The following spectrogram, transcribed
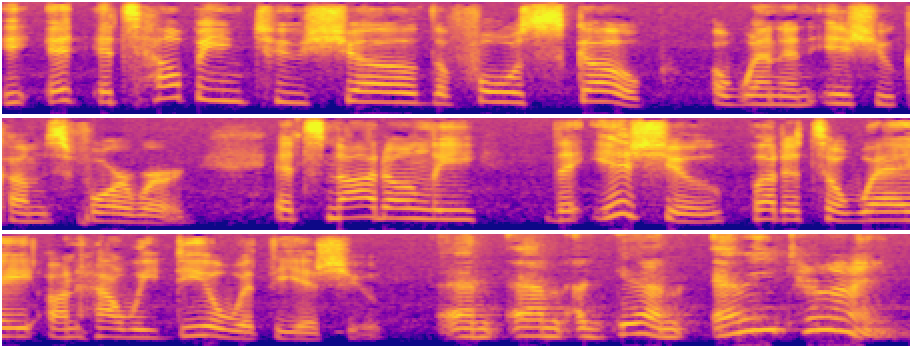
it, it, it's helping to show the full scope of when an issue comes forward. It's not only the issue, but it's a way on how we deal with the issue. And and again, anytime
